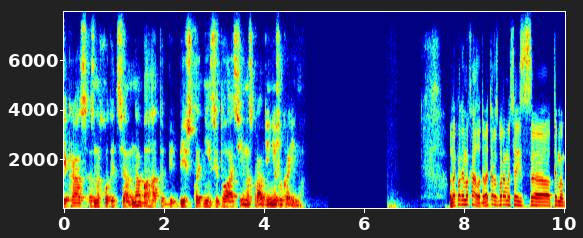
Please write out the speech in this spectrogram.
якраз знаходиться набагато бі- більш складній ситуації насправді ніж Україна. Однак, пане Михайло, давайте розберемося із е, тими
